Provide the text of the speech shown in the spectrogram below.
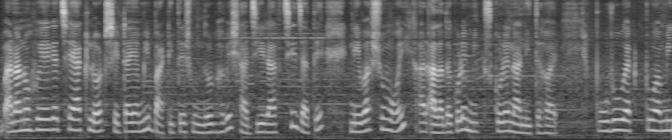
বানানো হয়ে গেছে এক লট, সেটাই আমি বাটিতে সুন্দরভাবে সাজিয়ে রাখছি, যাতে নেবার সময় আর আলাদা করে মিক্স করে না নিতে হয়। পুরো একটু আমি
